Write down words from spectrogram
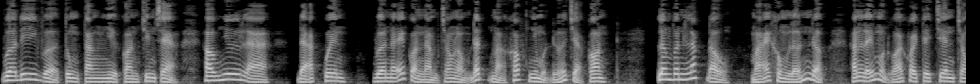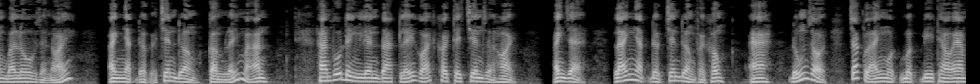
vừa đi vừa tung tăng như con chim sẻ, hầu như là đã quên, vừa nãy còn nằm trong lòng đất mà khóc như một đứa trẻ con. Lâm vân lắc đầu, mãi không lớn được, hắn lấy một gói khoai tây chiên trong ba lô rồi nói, anh nhặt được ở trên đường, cầm lấy mà ăn. Hàn vũ đình liền đoạt lấy gói khoai tây chiên rồi hỏi, anh rể, là anh nhặt được trên đường phải không? À đúng rồi, chắc là anh một mực đi theo em,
